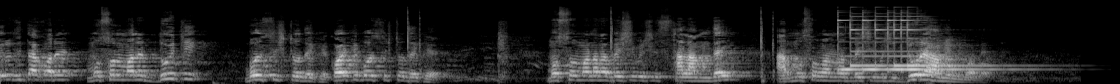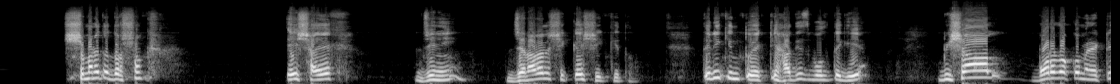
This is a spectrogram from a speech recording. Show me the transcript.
বিরোধিতা করে, মুসলমানের দুইটি বৈশিষ্ট্য দেখে। কয়টি বৈশিষ্ট্য দেখে? মুসলমানরা বেশি বেশি সালাম দেয় আর মুসলমানরা বেশি বেশি জোরে আমিন বলে। সম্মানিত দর্শক, এই শায়েখ যিনি জেনারেল শিক্ষায় শিক্ষিত, তিনি কিন্তু একটি হাদিস বলতে গিয়ে বিশাল বড় রকমের একটি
